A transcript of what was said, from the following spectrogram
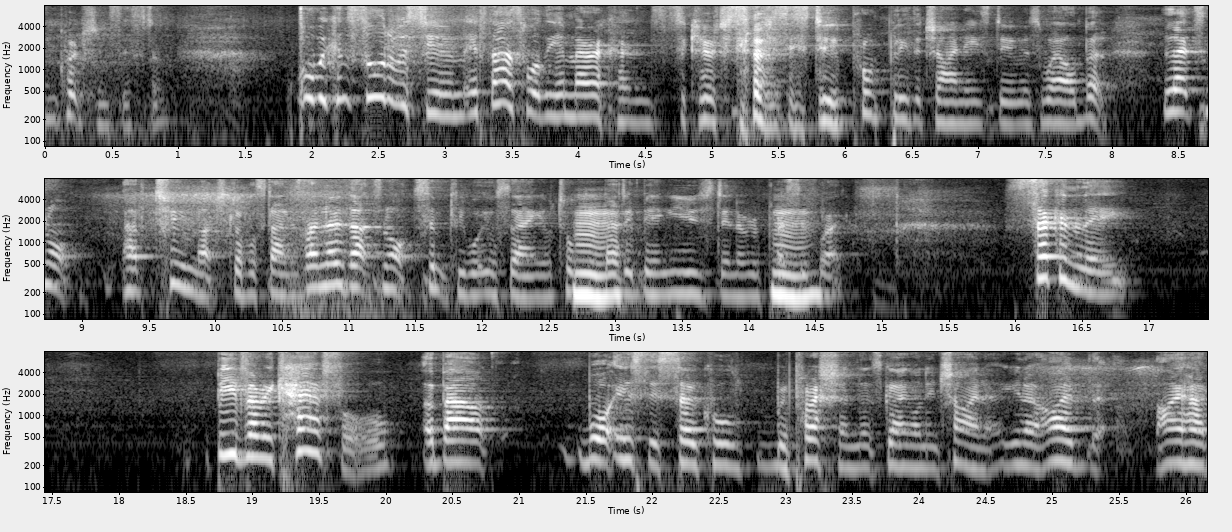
encryption system. Well, we can sort of assume if that's what the American security services do, probably the Chinese do as well. But let's not have too much double standards. I know that's not simply what you're saying. You're talking hmm. about it being used in a repressive hmm. way. Secondly, be very careful about what is this so-called repression that's going on in China. You know, I, I have.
